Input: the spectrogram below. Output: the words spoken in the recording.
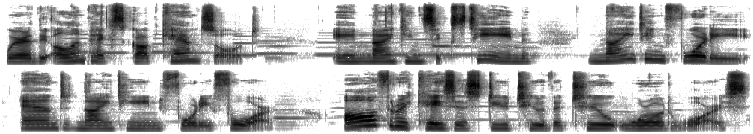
where the Olympics got cancelled in 1916, 1940, and 1944. All three cases due to the two world wars.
